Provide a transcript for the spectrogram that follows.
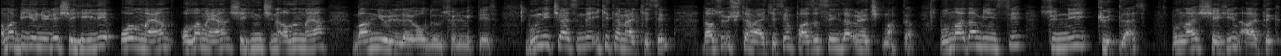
ama bir yönüyle şehirli olmayan, olamayan, şehrin içine alınmayan banliyölüler olduğunu söylemekteyiz. Bunun içerisinde iki temel kesim, daha doğrusu üç temel kesim fazlasıyla öne çıkmakta. Bunlardan birincisi Sünni Kürtler. Bunlar şehrin artık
